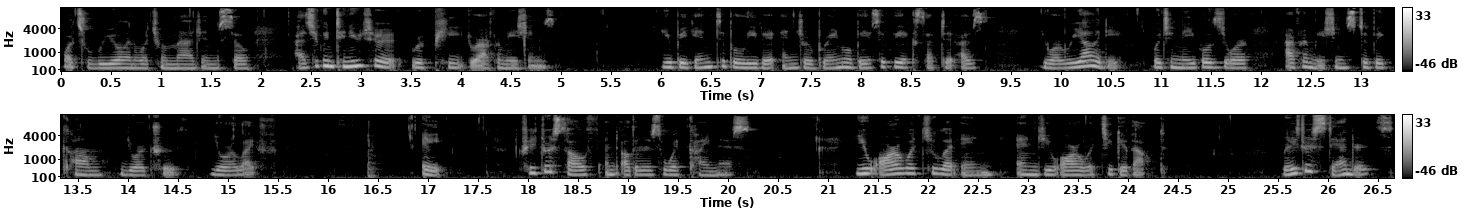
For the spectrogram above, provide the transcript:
what's real and what you imagine, so as you continue to repeat your affirmations, you begin to believe it, and your brain will basically accept it as your reality, which enables your affirmations to become your truth, your life. 8. Treat yourself and others with kindness. You are what you let in, and you are what you give out. raise your standards.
